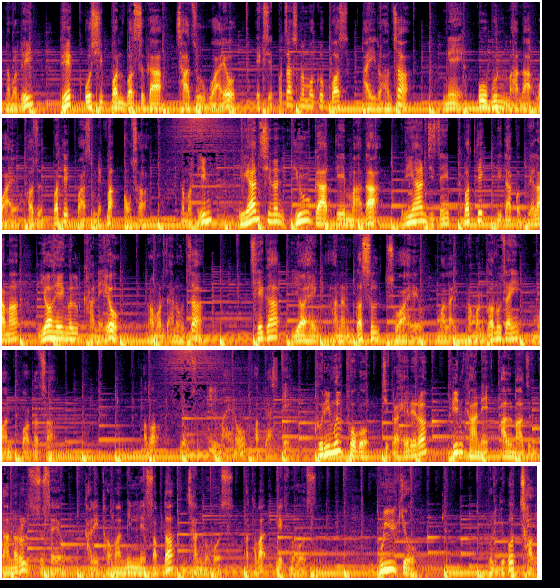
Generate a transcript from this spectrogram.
नम्बर दुई भेक ओसी पन वर्षका छाजु वायो एक सय पचास नम्बरको बस आइरहन्छ। ने ओबुन मादा वायो हजुर प्रत्येक पाँच मिनटमा आउँछ। नम्बर तिन रिहान सिनन यु गाते मादा रिहानजी चाहिँ प्रत्येक विधाको बेलामा यहेङ्गल खाने हो। भ्रमण जानुहुन्छ। छेगा यहेङ हानन गसल छुवाहेयो मलाई भ्रमण गर्नु चाहिँ मन पर्दछ। अब हेरौँ। अभ्यास एक। खुरिमुल फोगो चित्र हेरेर पिन खाने आलमाजुन दानरुल सुसेयो खाली ठाउँमा मिल्ने शब्द छान्नुहोस् अथवा लेख्नुहोस्। बुल्क्यो बुल्क्योको छल।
